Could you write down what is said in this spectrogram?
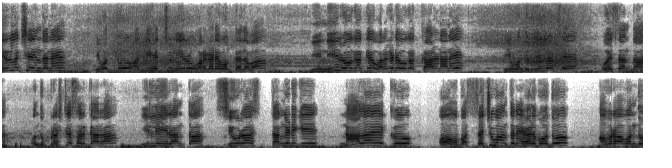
ನಿರ್ಲಕ್ಷ್ಯದಿಂದನೇ ಇವತ್ತು ಅತಿ ಹೆಚ್ಚು ನೀರು ಹೊರಗಡೆ ಹೋಗ್ತಾ ಇದ್ದಾವೆ ಈ ನೀರು ಹೋಗೋಕ್ಕೆ, ಹೊರಗಡೆ ಹೋಗೋಕ್ಕೆ ಕಾರಣನೇ ಈ ಒಂದು ನಿರ್ಲಕ್ಷ್ಯ ವಹಿಸೋಂಥ ಒಂದು ಭ್ರಷ್ಟ ಸರ್ಕಾರ. ಇಲ್ಲಿ ಇರೋಂಥ ಶಿವರಾಜ್ ತಂಗಡಿಗಿ ನಾಲಾಯಕ್ ಒಬ್ಬ ಸಚಿವ ಅಂತಲೇ ಹೇಳ್ಬೋದು. ಅವರ ಒಂದು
